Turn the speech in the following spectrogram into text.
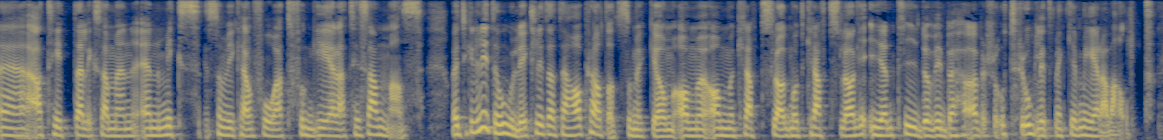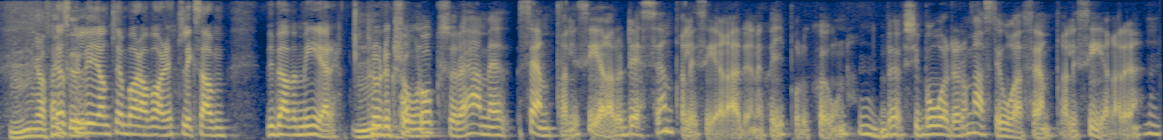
Eh, att hitta liksom en, en mix som vi kan få att fungera tillsammans. Och jag tycker det är lite olyckligt att det har pratats så mycket om, om, om kraftslag mot kraftslag i en tid då vi behöver så otroligt mycket mer av allt. Mm, jag, tänkte... jag skulle egentligen bara varit liksom vi behöver mer mm. produktion. Och också det här med centraliserad och decentraliserad energiproduktion. Mm. Det behövs ju både de här stora centraliserade mm.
